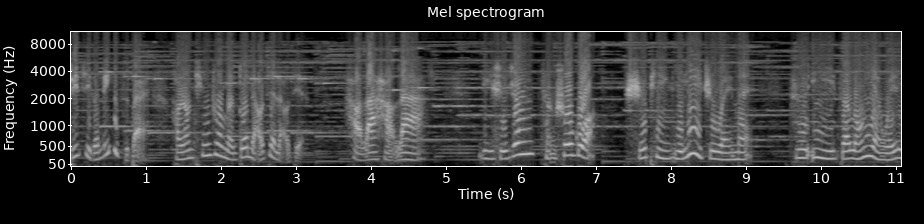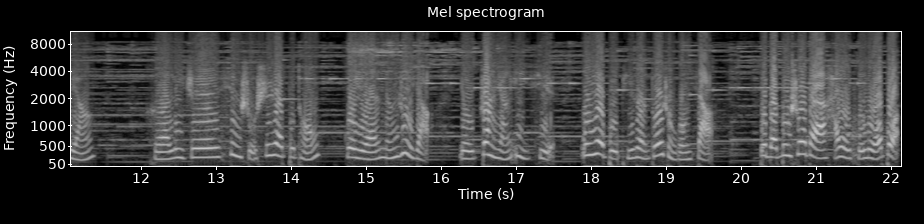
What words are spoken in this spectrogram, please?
举几个例子呗，好让听众们多了解了解。好啦好啦，李时珍曾说过：“食品以荔枝为美。”滋益则龙眼为良，和荔枝性属湿热不同，桂圆能入药，有壮阳益气、温热补脾等多种功效。不得不说的还有胡萝卜，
